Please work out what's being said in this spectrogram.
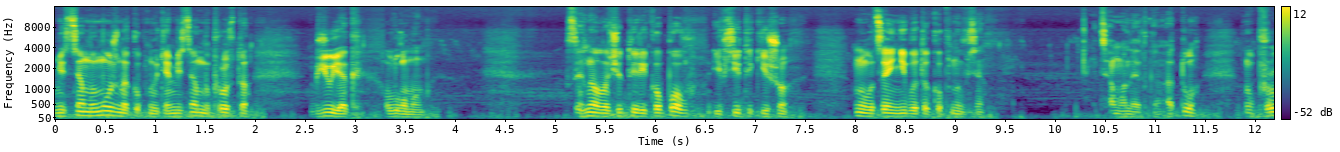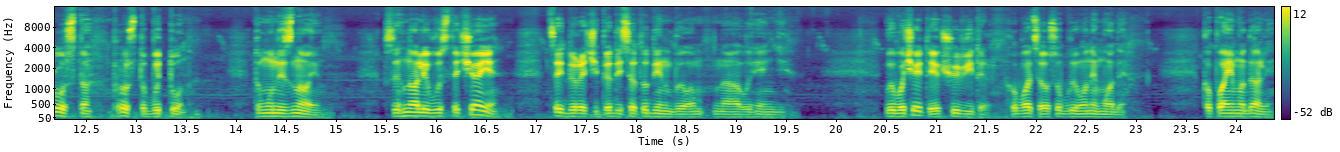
Місцями можна копнути, а місцями просто б'ю як ломом. Сигнала 4 копав і всі такі, що ну оцей нібито копнувся. Ця монетка. А то ну просто, просто бетон. Тому не знаю. Сигналів вистачає. Цей, до речі, 51 було на легенді. Вибачайте, якщо вітер. Ховатися особливо нема де. Копаємо далі.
